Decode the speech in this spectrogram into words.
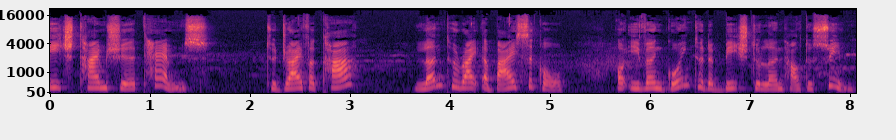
each time she attempts to drive a car, learn to ride a bicycle, or even going to the beach to learn how to swim.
